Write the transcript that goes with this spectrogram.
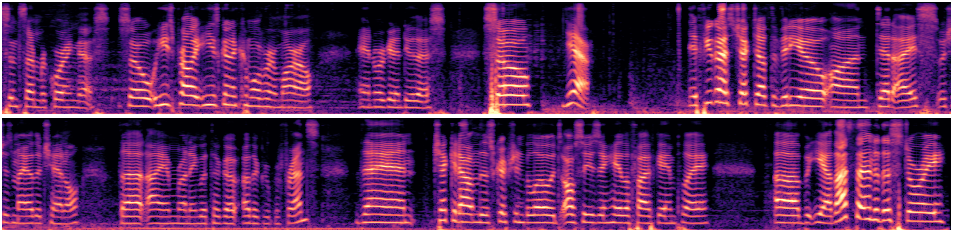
since I'm recording this. So he's probably he's gonna come over tomorrow, and we're gonna do this. So, yeah. If you guys checked out the video on Dead Ice, which is my other channel that I am running with a other group of friends, then check it out in the description below. It's also using Halo 5 gameplay. Uh, but yeah, that's the end of this story.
